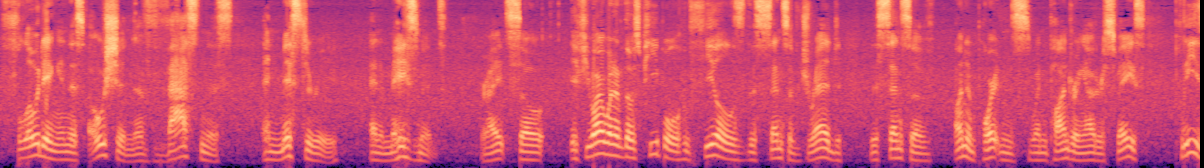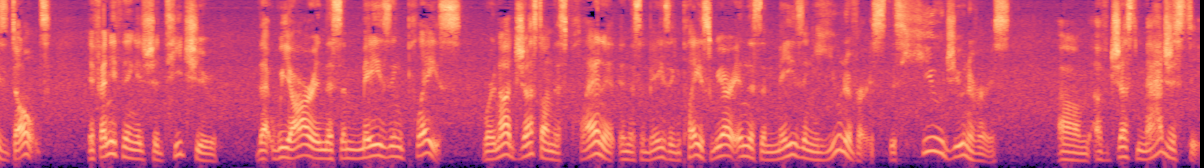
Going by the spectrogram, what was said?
floating in this ocean of vastness and mystery and amazement, right? So if you are one of those people who feels this sense of dread, this sense of unimportance when pondering outer space, please don't. If anything, it should teach you that we are in this amazing place. We're not just on this planet in this amazing place. We are in this amazing universe, this huge universe um, of just majesty.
